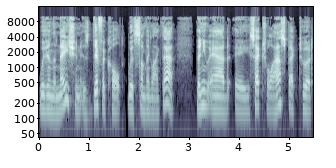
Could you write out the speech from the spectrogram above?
within the nation is difficult with something like that. Then you add a sexual aspect to it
